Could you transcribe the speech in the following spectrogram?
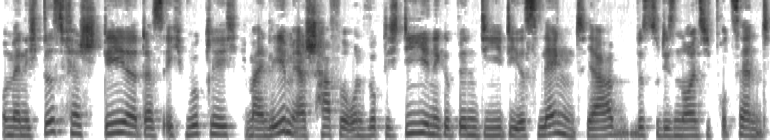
Und wenn ich das verstehe, dass ich wirklich mein Leben erschaffe und wirklich diejenige bin, die, die es lenkt, ja, bis zu diesen 90 Prozent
